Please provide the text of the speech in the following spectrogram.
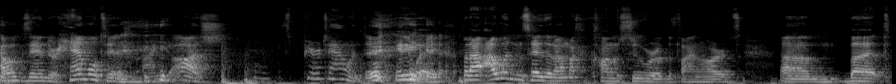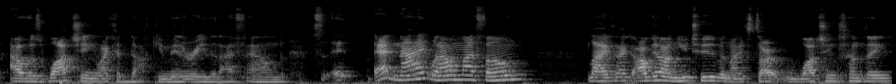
Alexander Hamilton. My gosh, it's pure talent. Anyway, but I, I, wouldn't say that I'm like a connoisseur of the fine arts. Um, but I was watching like a documentary that I found so it, at night when I'm on my phone like like I'll get on YouTube and like start watching something,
